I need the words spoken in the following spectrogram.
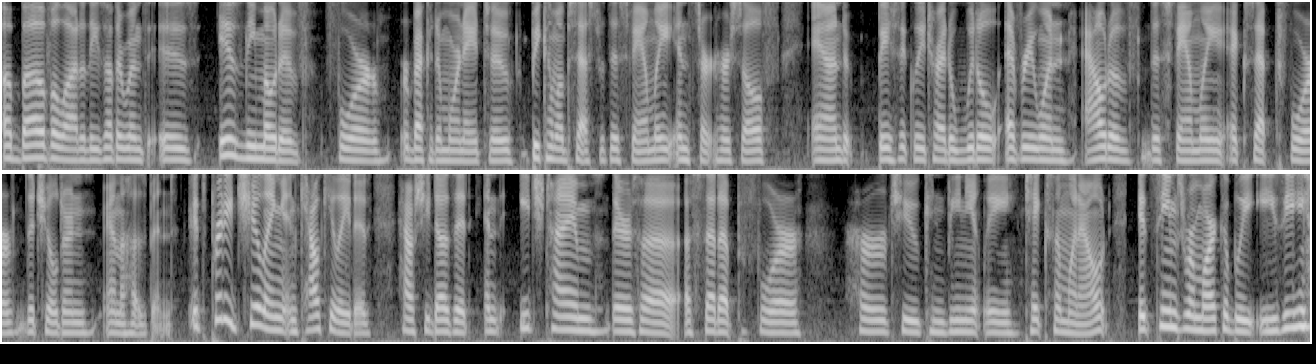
above a lot of these other ones is is the motive for Rebecca De Mornay to become obsessed with this family, insert herself, and basically try to whittle everyone out of this family except for the children and the husband. It's pretty chilling and calculated how she does it, and each time there's a, a setup for her to conveniently take someone out. It seems remarkably easy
